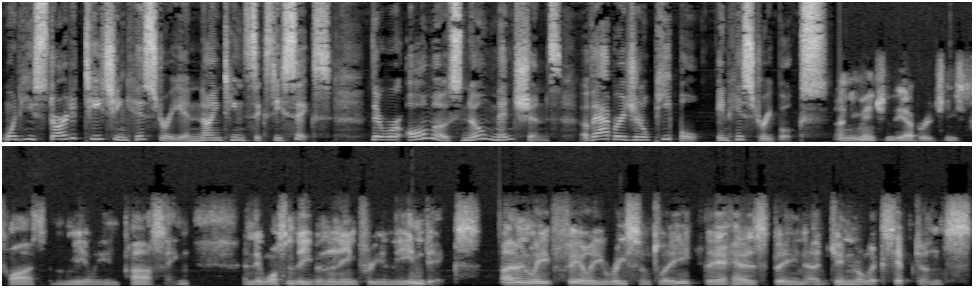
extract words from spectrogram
When he started teaching history in 1966, there were almost no mentions of Aboriginal people in history books. I only mentioned the Aborigines twice, merely in passing, and there wasn't even an entry in the index. Only fairly recently, there has been a general acceptance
